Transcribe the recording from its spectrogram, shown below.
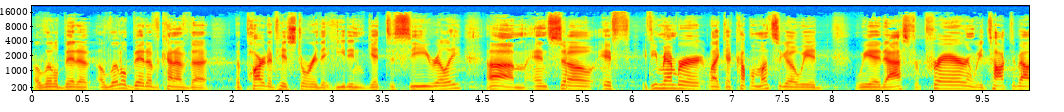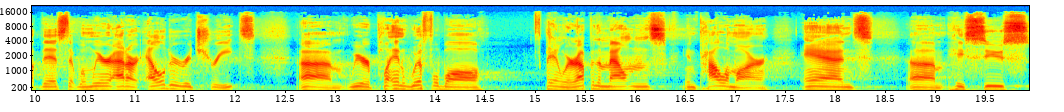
a little bit of a little bit of kind of the, the part of his story that he didn't get to see really. Um, and so, if if you remember, like a couple months ago, we had we had asked for prayer and we talked about this that when we were at our elder retreats um, we were playing wiffle ball, and we were up in the mountains in Palomar, and um, Jesus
